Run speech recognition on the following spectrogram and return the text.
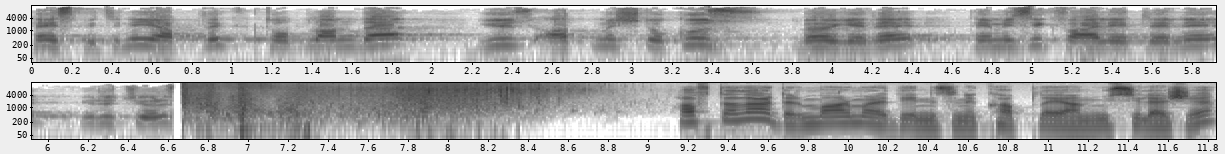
tespitini yaptık. Toplamda 169 bölgede temizlik faaliyetlerini yürütüyoruz. Haftalardır Marmara Denizi'ni kaplayan müsilajı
